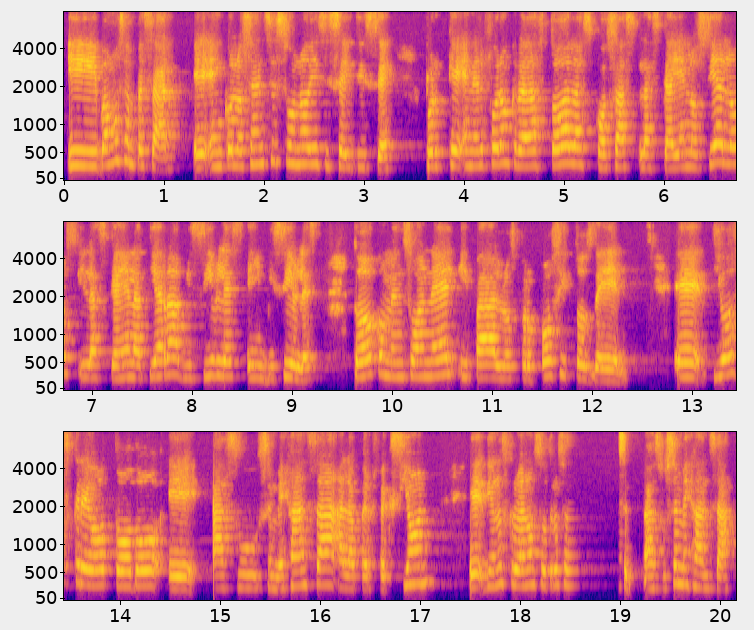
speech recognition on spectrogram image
Y vamos a empezar. en Colosenses 1.16 dice, porque en Él fueron creadas todas las cosas, las que hay en los cielos y las que hay en la tierra, visibles e invisibles. Todo comenzó en Él y para los propósitos de Él eh, Dios creó todo eh, a su semejanza, a la perfección. Eh, Dios nos creó a nosotros a, su semejanza.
